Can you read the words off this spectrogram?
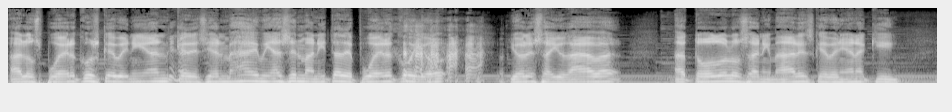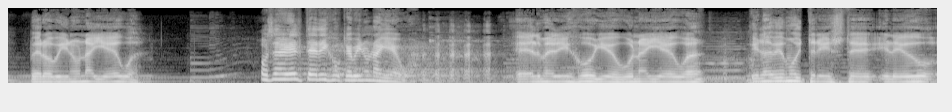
A los puercos que venían, que decían, ay, me hacen manita de puerco. Yo, yo les ayudaba a todos los animales que venían aquí. Pero vino una yegua. O sea, él te dijo que vino una yegua. Él me dijo, llegó una yegua y la vi muy triste y le digo,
